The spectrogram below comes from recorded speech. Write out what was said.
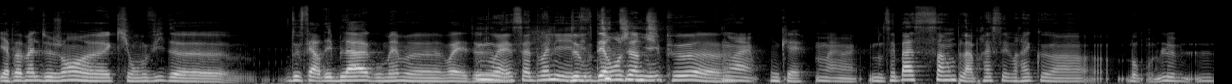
Il y a pas mal de gens euh, qui ont envie de, de faire des blagues ou même, euh, ouais, de, ouais, ça doit les. de les vous déranger un petit peu. euh, Ouais. Ok. Ouais, ouais. Donc, C'est pas simple. Après, c'est vrai que euh, bon, le, le-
